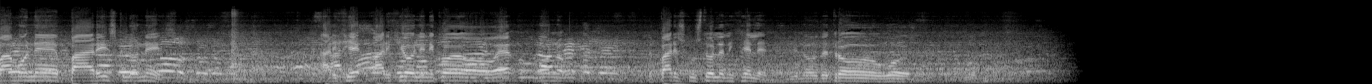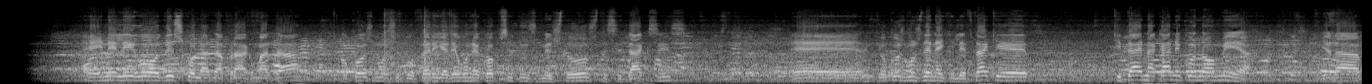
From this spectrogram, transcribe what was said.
Ingrid. Το όνομά μου είναι Πάρης Κλονής. Αρχαί, αρχαίο ελληνικό ε, όνομα. Πάρης Κουστόλεν Χέλεν. You know, the tro- Ε, Είναι λίγο δύσκολα τα πράγματα. Ο κόσμος υποφέρει γιατί έχουν κόψει τους μισθούς, τις συντάξεις. Ε, και ο κόσμος δεν έχει λεφτά και κοιτάει να κάνει οικονομία για να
